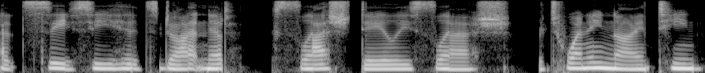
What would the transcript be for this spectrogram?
at cchits.net slash daily slash 2019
